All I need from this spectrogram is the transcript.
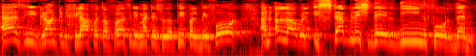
as He granted khilafat of earthly matters to the people before and Allah will establish their deen for them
